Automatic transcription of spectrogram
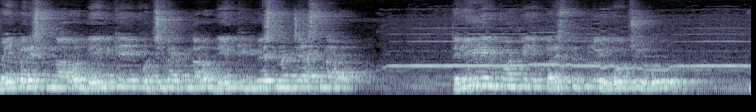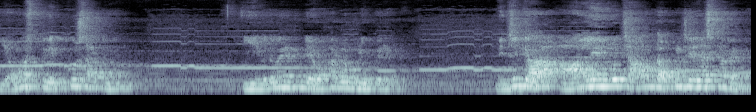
వైపరిస్తున్నారో దేనికి ఖర్చు పెడుతున్నారో దేనికి ఇన్వెస్ట్మెంట్ చేస్తున్నారో తెలియలేనటువంటి పరిస్థితుల్లో ఈరోజు యవనస్తులు ఎక్కువ శాతం ఈ విధమైనటువంటి వ్యవహారంలో మునిగిపోయారండి నిజంగా ఆన్లైన్లో చాలా మంది అప్పులు చేసేస్తున్నారండి.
